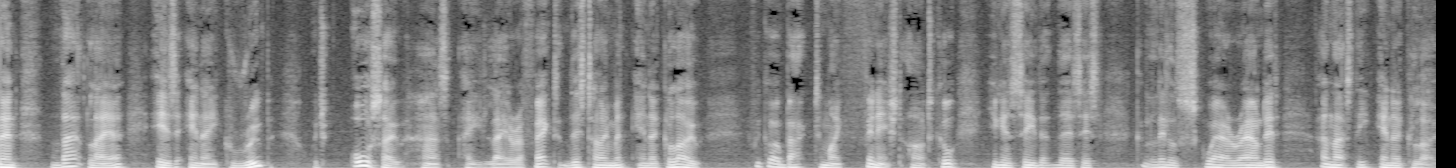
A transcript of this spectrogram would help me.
then that layer is in a group which also has a layer effect this time an inner glow. If we go back to my finished article you can see that there's this little square around it and that's the inner glow.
